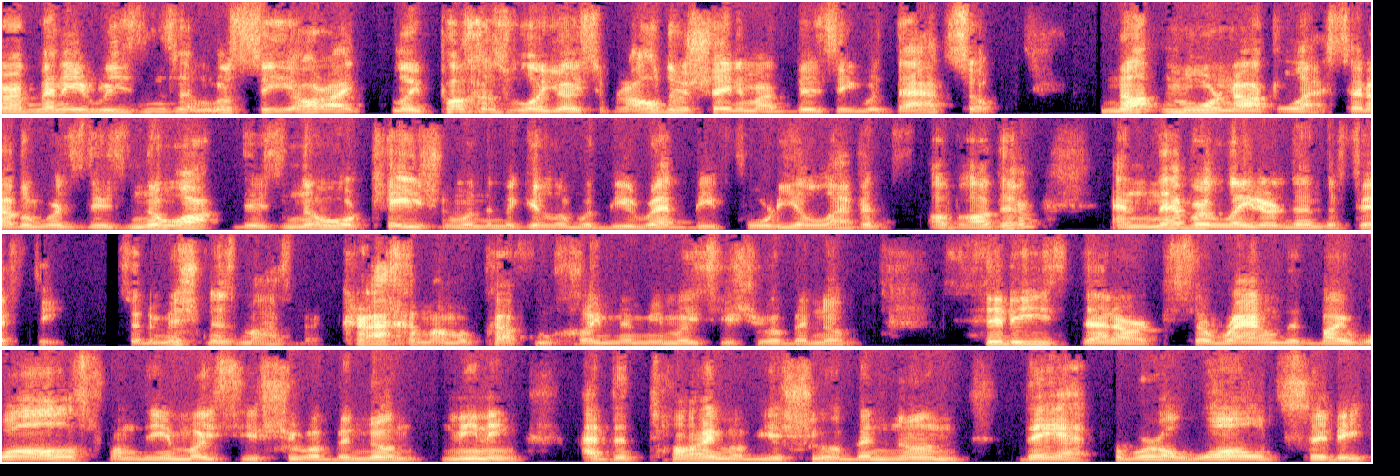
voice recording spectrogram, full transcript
are many reasons, and we'll see. All right. But all the shadim are busy with that, so not more, not less. In other words, there's no there's no occasion when the Megillah would be read before the 11th of Adar, and never later than the 50th. So the Mishnah is Masber. Cities that are surrounded by walls from the Emois Yeshua ben Nun, meaning at the time of Yeshua ben Nun, they were a walled city.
